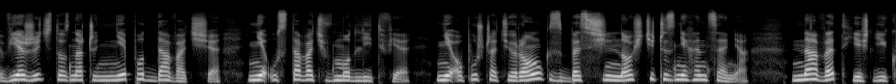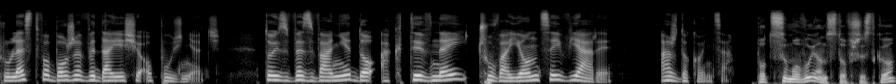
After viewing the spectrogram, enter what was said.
Wierzyć to znaczy nie poddawać się, nie ustawać w modlitwie, nie opuszczać rąk z bezsilności czy zniechęcenia, nawet jeśli Królestwo Boże wydaje się opóźniać. To jest wezwanie do aktywnej, czuwającej wiary, aż do końca. Podsumowując to wszystko,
